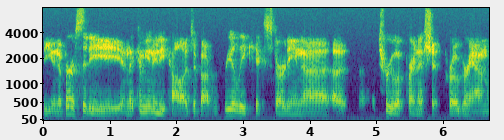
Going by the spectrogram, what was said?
the university and the community college about really kickstarting a, a, a true apprenticeship program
